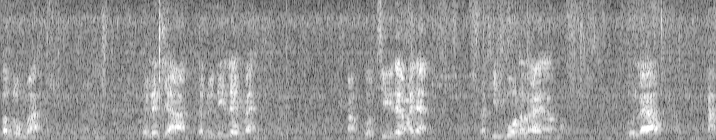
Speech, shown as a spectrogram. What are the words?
ตอนหนุ่มอะเคยเล่นยาแต่เดี๋ยวนี้เล่นไหมอะตรวจฉี่ได้ไหมเนี่ยถ้าฉี่ม่วงทำไงแล้วครับตรวจแล้วอะ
